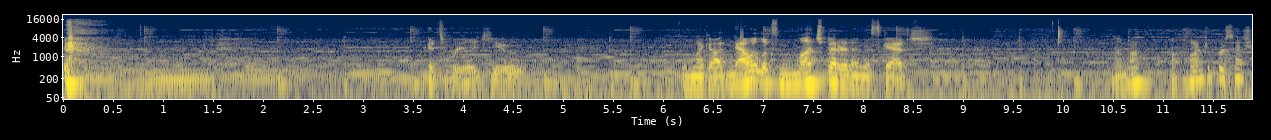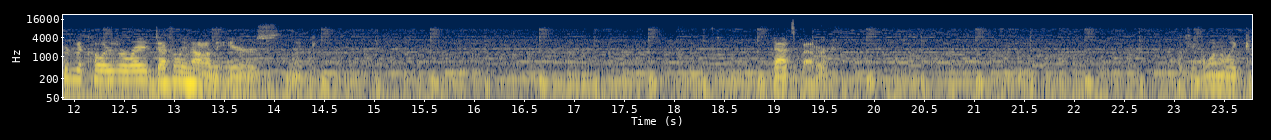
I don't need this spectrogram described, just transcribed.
it's really cute. Oh my god, now it looks much better than the sketch. I'm not 100% sure the colors are right. Definitely not on the ears. That's better. Okay, I want to like...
